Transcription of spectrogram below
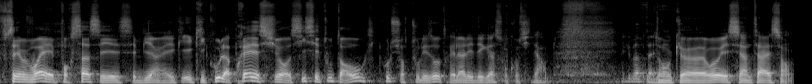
c'est- ouais, pour ça c'est, c'est bien, et, et qui coule après, sur, si c'est tout en haut, qui coule sur tous les autres, et là les dégâts sont considérables. Donc euh, oui, c'est intéressant.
